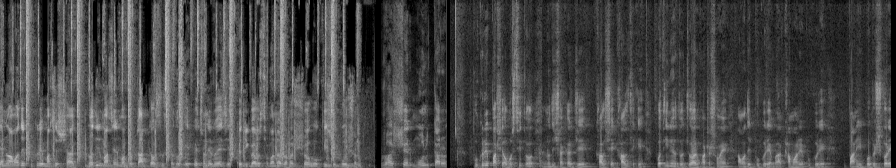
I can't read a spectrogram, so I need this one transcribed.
কেন আমাদের পুকুরে মাছের স্বাদ, নদীর মাছের মতো টাটকা ও সুস্বাদু? এর পেছনে রয়েছে প্রাকৃতিক ব্যবস্থাপনার রহস্য ও কিছু কৌশল। রহস্যের মূল কারণ। পুকুরের পাশে অবস্থিত নদী শাখার যে খাল, সে খাল থেকে প্রতিনিয়ত জোয়ার ভাটার সময় আমাদের পুকুরে বা খামারের পুকুরে পানি প্রবেশ করে,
